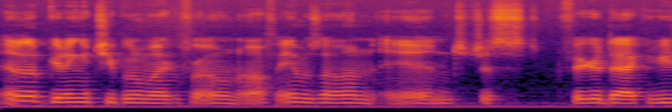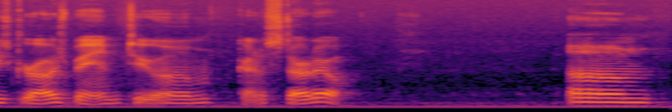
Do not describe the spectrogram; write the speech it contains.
ended up getting a cheap little microphone off Amazon, and just figured that I could use GarageBand to um, kind of start out. Um,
